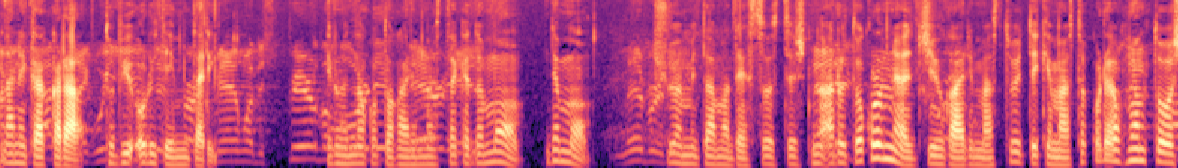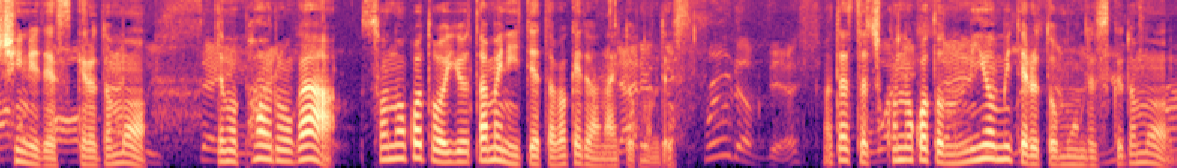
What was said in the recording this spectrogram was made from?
何かから飛び降りてみたりいろんなことがありましたけどもでも主は御霊ですそして主のあるところには自由がありますと言ってきました。これは本当真理ですけれどもでもパウロがそのことを言うために言っていたわけではないと思うんです。私たちこのことの実を見てると思うんですけども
